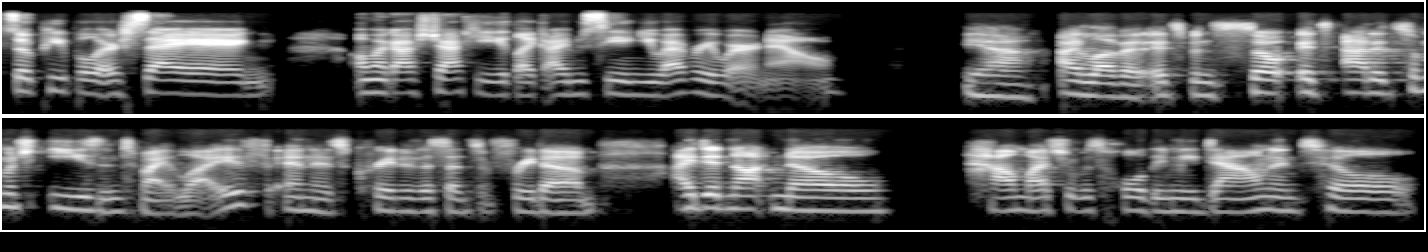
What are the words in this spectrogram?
so people are saying oh my gosh jackie like i'm seeing you everywhere now yeah, I love it. It's been so, it's added so much ease into my life and it's created a sense of freedom. I did not know how much it was holding me down until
